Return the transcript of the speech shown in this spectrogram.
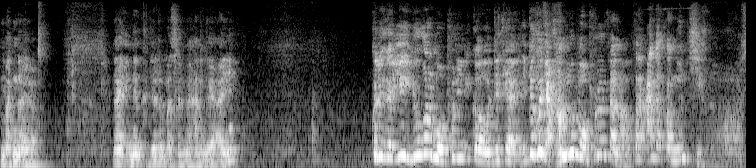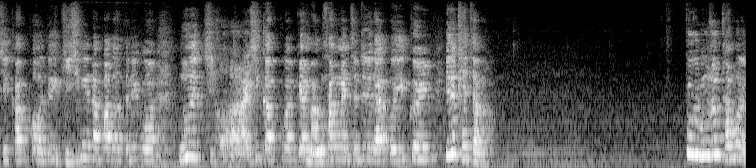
맞나요? 나 있는 그대로만 설명하는 거야. 이? 그러니까 이 육을 못 풀으니까 어떻게 해? 이제 그냥 아무도 못 풀었잖아. 그래 앉아가 눈지 그시 감고 어떻게 귀신이나 받아들이고 눈을 지그시 감고 이렇게 망상만 저들이 갖고 있고 이렇게 했잖아. 그게 무슨 참말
